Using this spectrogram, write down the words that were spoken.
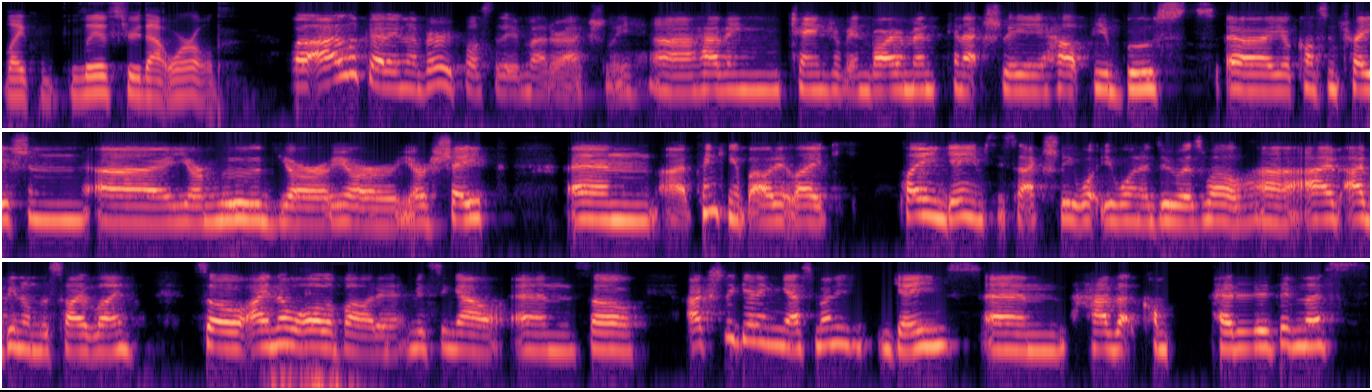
like live through that world? Well, I look at it in a very positive manner, actually. Uh, having change of environment can actually help you boost uh, your concentration, uh, your mood, your your your shape. And thinking about it, like playing games is actually what you want to do as well. Uh, I've I've been on the sideline, so I know all about it, missing out, and so actually getting as many games and have that competitiveness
